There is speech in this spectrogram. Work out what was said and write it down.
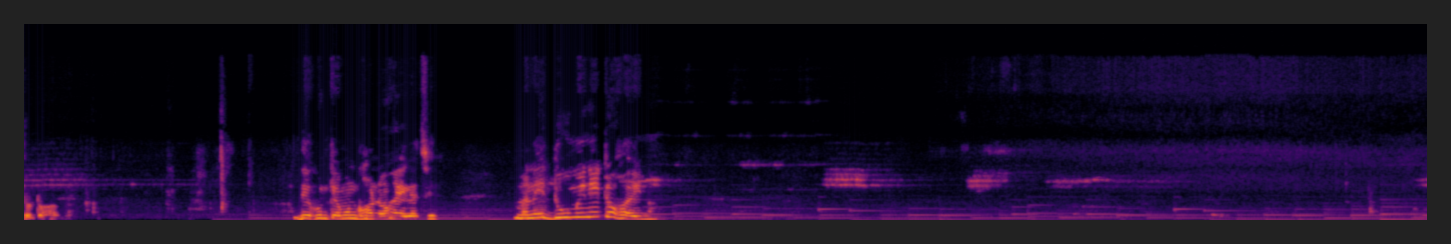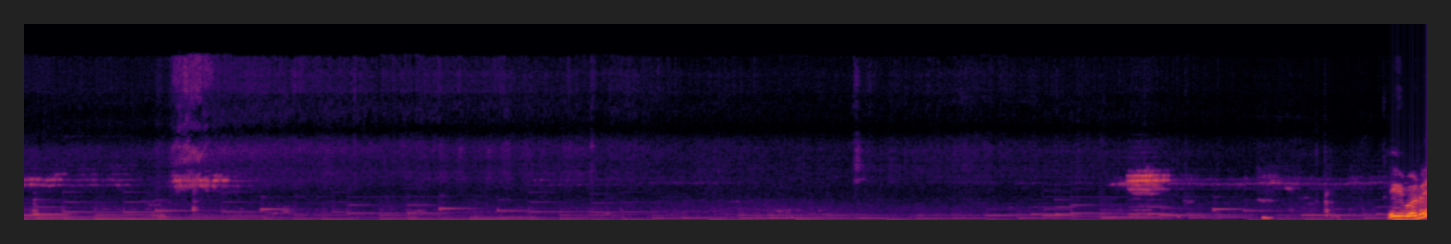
ছোট হবে। দেখুন কেমন ঘন হয়ে গেছে। মানে দু মিনিটও হয়নি। এইবারে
